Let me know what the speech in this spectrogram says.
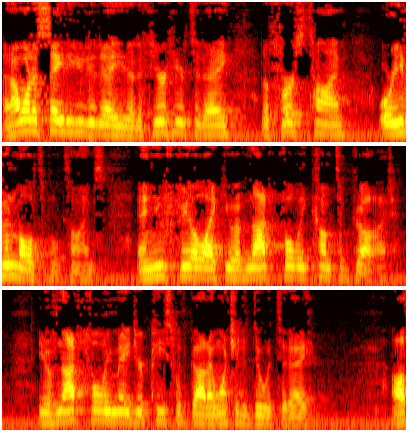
And I want to say to you today that if you're here today the first time or even multiple times, and you feel like you have not fully come to God, you have not fully made your peace with God, I want you to do it today. I'll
